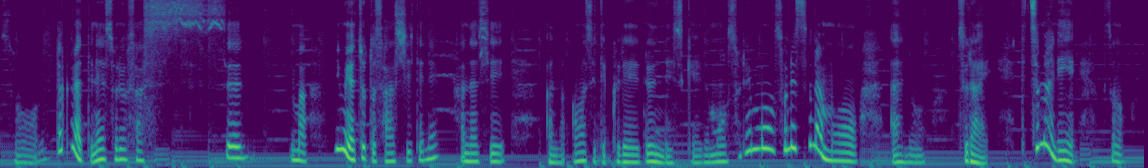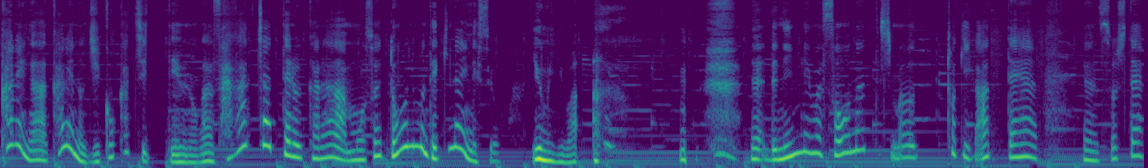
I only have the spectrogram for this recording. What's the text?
そう。だからってね、それを察せ、まあ、意味はちょっと察してね、話あの合わせてくれるんですけれどもそれもそれすらもあの辛いつまりその彼が彼の自己価値っていうのが下がっちゃってるからもうそれどうにもできないんですよユミには。でで人間はそうなってしまう時があってそして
